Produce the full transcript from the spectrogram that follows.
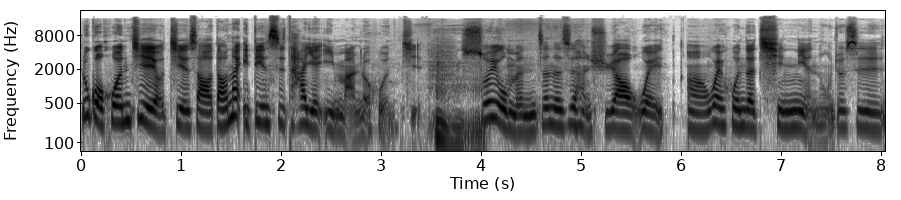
如果婚介有介绍到，那一定是他也隐瞒了婚介。嗯，所以我们真的是很需要为嗯、呃、未婚的青年，就是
